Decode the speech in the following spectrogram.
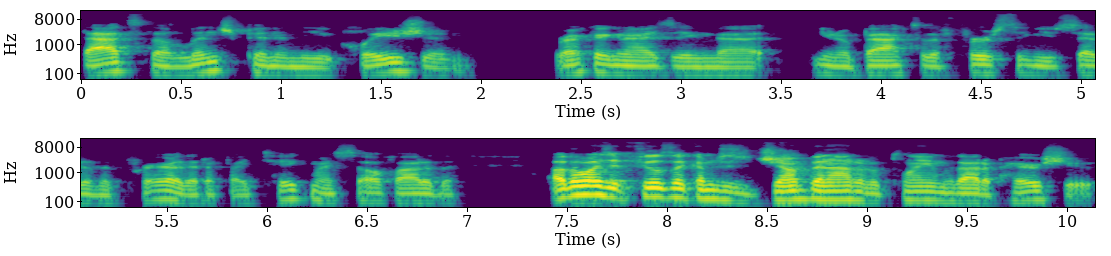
that's the linchpin in the equation recognizing that you know back to the first thing you said in the prayer that if i take myself out of the otherwise it feels like i'm just jumping out of a plane without a parachute.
